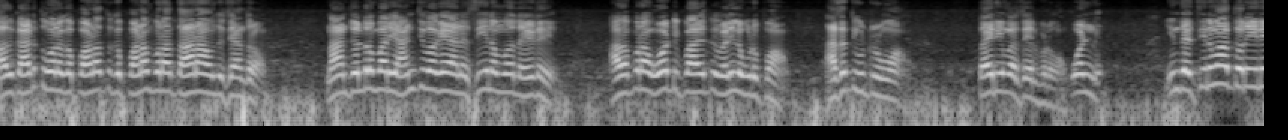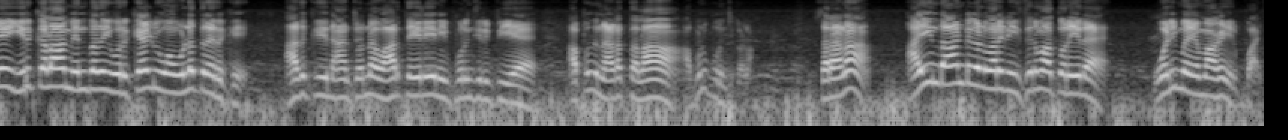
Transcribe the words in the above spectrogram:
அதுக்கு அடுத்து உனக்கு பணத்துக்கு பணம் புறா தானாக வந்து சேர்ந்துடும் நான் சொல்கிற மாதிரி அஞ்சு வகையான சீனை முதல்ல எடு. அதப்புறம் ஓட்டி பார்த்துட்டு வெளியில் கொடுப்போம். அசத்தி விட்டுருவோம். தைரியமாக செயல்படுவோம். ஒன்று இந்த சினிமா துறையிலே இருக்கலாம் என்பதை ஒரு கேள்வி உன் உள்ளத்தில் இருக்குது அதுக்கு நான் சொன்ன வார்த்தையிலே நீ புரிஞ்சிருப்பிய. அப்போது நடத்தலாம் அப்படின்னு புரிஞ்சுக்கலாம். சரானா ஐந்து ஆண்டுகள் வரை நீ சினிமா துறையில் ஒளிமயமாக இருப்பாய்.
